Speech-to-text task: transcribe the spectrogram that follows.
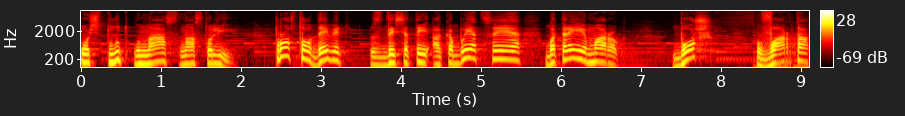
ось тут у нас на столі. Просто 9 з 10 АКБ це батареї марок Bosch, Varta,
